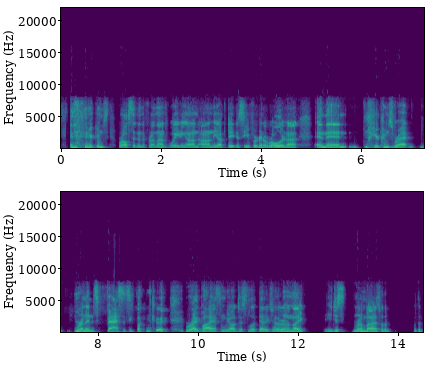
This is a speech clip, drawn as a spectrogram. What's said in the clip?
And here comes, we're all sitting in the front lounge waiting on on the update to see if we're gonna roll or not. And then here comes Rat running as fast as he fucking could right by us, and we all just looked at each other and like, he just run by us with a with a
